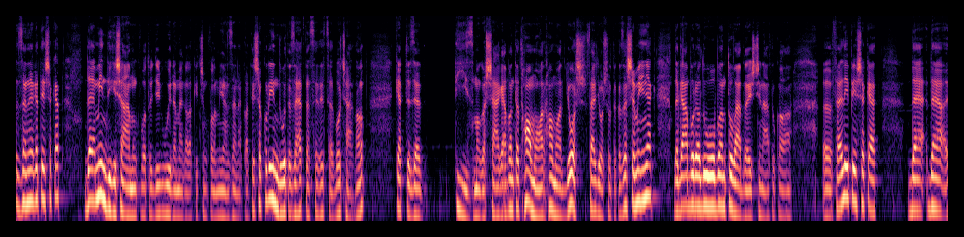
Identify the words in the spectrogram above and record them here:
zenélgetéseket, de mindig is álmunk volt, hogy újra megalakítsunk valamilyen zenekat. És akkor indult ez a 70 egyszer, bocsánat, 2000 10 magasságában, tehát hamar, hamar, gyors, felgyorsultak az események, de Gábor a duóban továbbra is csináltuk a fellépéseket, de, de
